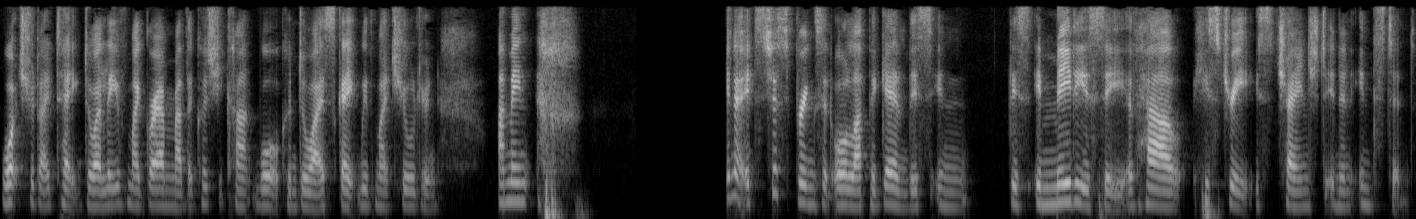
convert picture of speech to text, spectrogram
What should I take? Do I leave my grandmother because she can't walk, and do I escape with my children? I mean, you know, it just brings it all up again. This in this immediacy of how history is changed in an instant,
